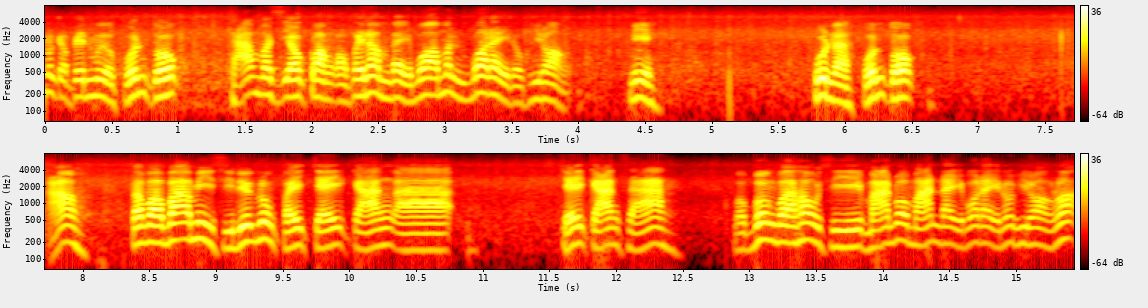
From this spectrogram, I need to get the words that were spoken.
มันก็เป็นมือฝนตก ถามว่าสิเอากล่องออกไปน้ำได้บ่มันบ่ได้ดอกพี่น้อง นี่พุ่นะฝนตก เอาแต่ว่าบ้ามีสิดึกลงไปใจกลางอ่าใจกลางสามาเบิ่งว่าเฮาสิหมานบ่หมานได้บ่ได้เนาะพี่น้องเนาะ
